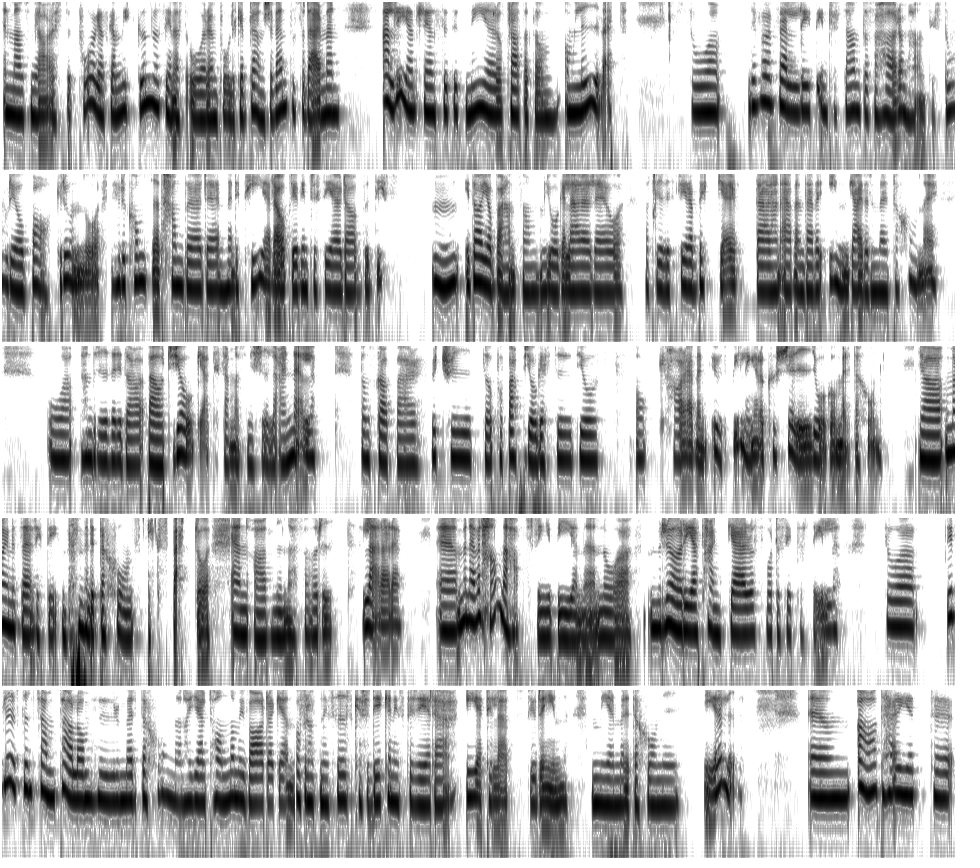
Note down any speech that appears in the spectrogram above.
En man som jag har stött på ganska mycket under de senaste åren på olika branschevent och sådär men aldrig egentligen suttit ner och pratat om, om livet. Så det var väldigt intressant att få höra om hans historia och bakgrund och hur det kom sig att han började meditera och blev intresserad av buddhism. Mm. Idag jobbar han som yogalärare och har skrivit flera böcker där han även väver in guidade meditationer. Och han driver idag About Yoga tillsammans med Sheila Arnell. De skapar retreats och pop-up yogastudios har även utbildningar och kurser i yoga och meditation. Ja, Magnus är en riktig meditationsexpert och en av mina favoritlärare. Eh, men även han har haft spring i benen och röriga tankar och svårt att sitta still. Så det blir ett fint samtal om hur meditationen har hjälpt honom i vardagen och förhoppningsvis kanske det kan inspirera er till att bjuda in mer meditation i, i era liv. Um, ja, det här är ett uh,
